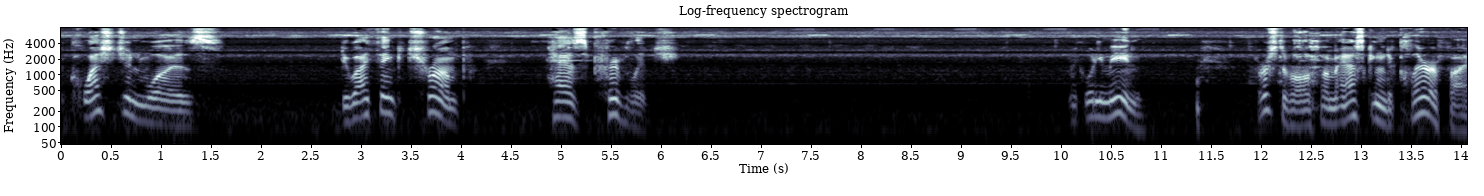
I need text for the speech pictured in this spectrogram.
the question was do I think Trump has privilege? Like, what do you mean? First of all, I'm asking to clarify,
